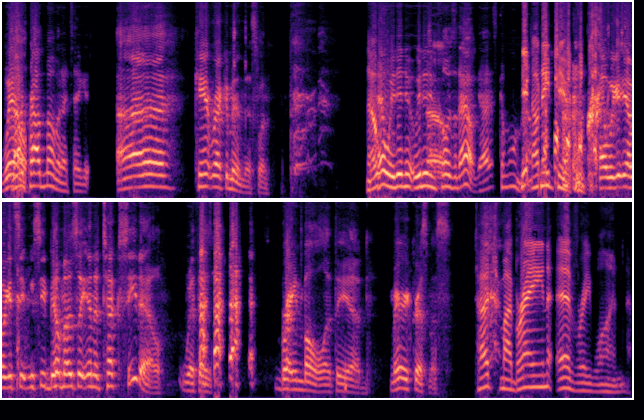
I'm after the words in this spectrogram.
well, proud moment, I take it. uh, can't recommend this one. Nope, Hell, we didn't we didn't Oh. close it out, guys. Come on. no need to. Oh, we, yeah, we can see we see Bill Moseley in a tuxedo with his brain bowl at the end. Merry Christmas. Touch my brain, everyone.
